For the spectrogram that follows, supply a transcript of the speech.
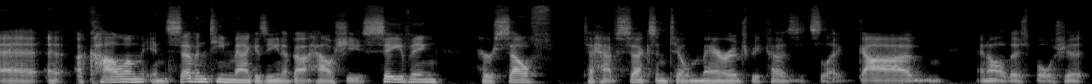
a, a, a column in 17 magazine about how she's saving herself to have sex until marriage because it's like God and all this bullshit.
